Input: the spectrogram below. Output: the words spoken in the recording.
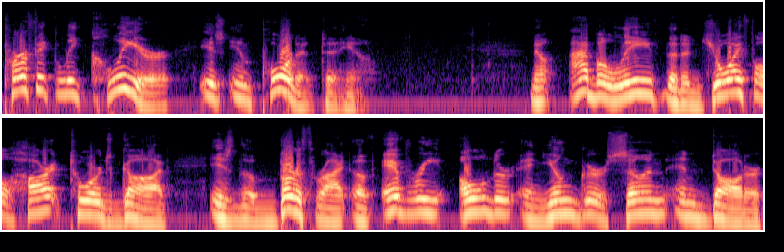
perfectly clear is important to him. Now, I believe that a joyful heart towards God is the birthright of every older and younger son and daughter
